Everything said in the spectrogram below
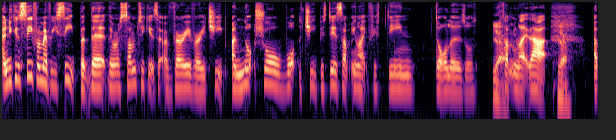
and you can see from every seat, but there there are some tickets that are very very cheap. I'm not sure what the cheapest is, something like fifteen dollars or Yeah. something like that. yeah, Uh,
